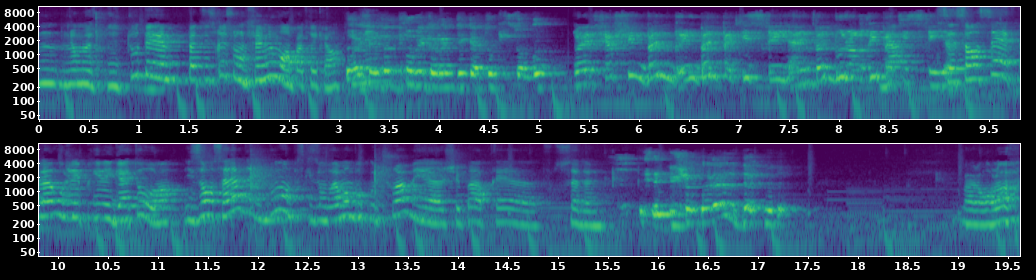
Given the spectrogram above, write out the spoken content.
Hum, Non, mais je toutes les pâtisseries sont chez nous, hein, Patrick. Hein. On va essayer de trouver quand même des gâteaux qui sont bons. Ouais, cherche une bonne, une bonne pâtisserie, hein, une bonne boulangerie-pâtisserie. C'est censé être là où j'ai pris les gâteaux. Hein. Ils ont, ça a l'air d'être bon parce qu'ils ont vraiment beaucoup de choix, mais euh, je sais pas après euh, ce que ça donne. C'est du chocolat ou de la poudre? Alors là,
